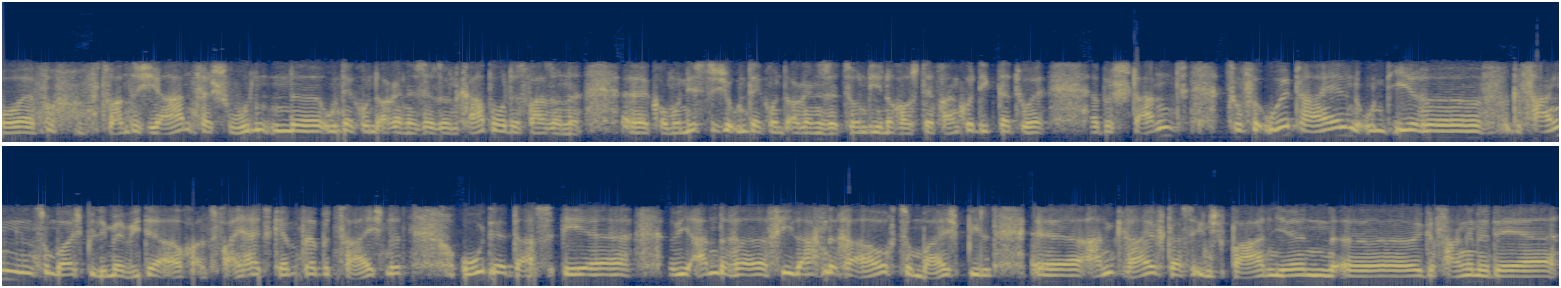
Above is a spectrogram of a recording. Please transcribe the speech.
vor 20 Jahren verschwundene Untergrundorganisation Krapo, das war so eine äh, kommunistische Untergrundorganisation, die noch aus der Franco-Diktatur äh, bestand, zu verurteilen und ihre Gefangenen zum Beispiel immer wieder auch als Freiheitskämpfer bezeichnet oder dass er, wie andere, viele andere auch, zum Beispiel äh, angreift, dass in Spanien äh, Gefangene der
